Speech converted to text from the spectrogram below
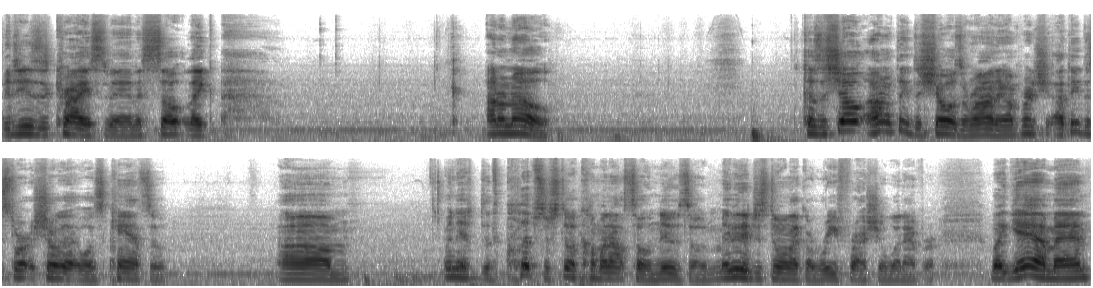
Jesus Christ, man. It's so like. I don't know. Because the show, I don't think the show is around anymore. I'm pretty sure. I think the show that was canceled. Um, Mean, the, clips are still coming out so new, so maybe they're just doing like a refresh or whatever. But yeah, man,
